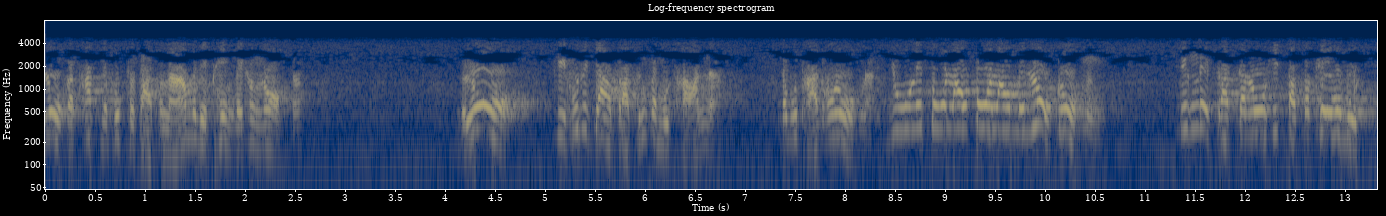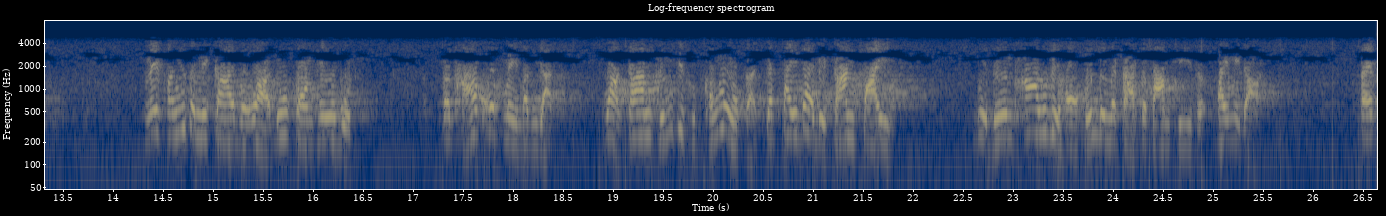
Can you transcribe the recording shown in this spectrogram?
โลกกระทัดในพุทธศาสนาไม่ได้เพ่งไปข้างนอกนะ โลกที่พระพุทธเจ้าตรัสถึงสมุทฐานน่ะ สมุทฐานของโลกน่ะ อยู่ในตัวเราตัวเราเป็นโลกโลกหนึ่ง จึงได้ตรัสกับโลหิตตัสเทวบุตร ในสังยุตติกายบอกว่า ดูก่อนเทวบุตรสถาคตไม่บัญญัติว่าการถึงที่สุดของโลกอะจะไปได้ด้วยการไปด้วยเดินท้าหรือด้วยหอกขนเดินอากาศก็ตามทีเถอะไปไม่ได้แต่ต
